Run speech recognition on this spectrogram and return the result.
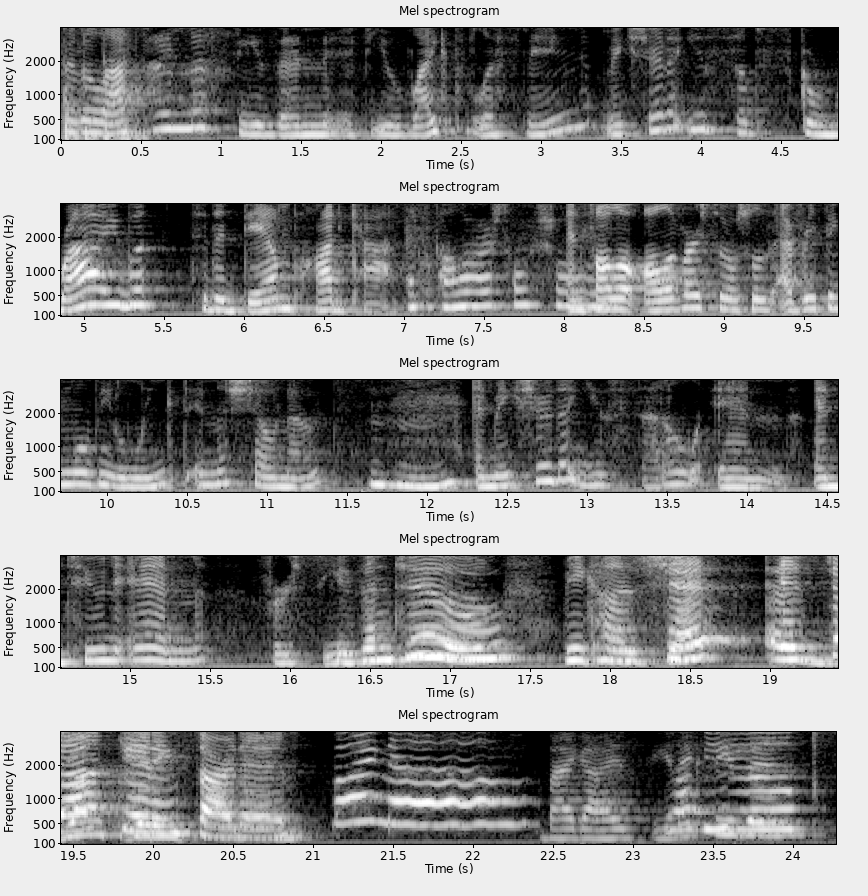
For the last time this season, if you liked listening, make sure that you subscribe to the damn podcast. And follow our socials. and follow all of our socials. Everything will be linked in the show notes. Mm-hmm. And make sure that you settle in and tune in for Season season, two. two. because shit is just getting started. Bye now. Bye, guys. See you Love next you. season.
